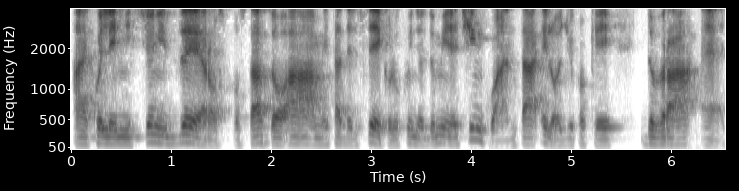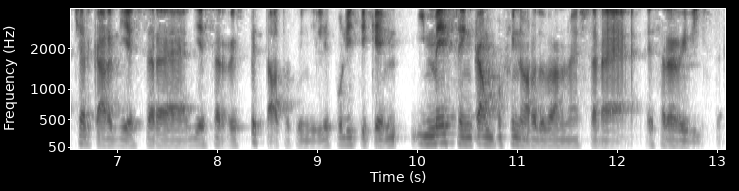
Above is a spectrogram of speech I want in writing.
a quelle emissioni zero spostato a metà del secolo, quindi al 2050, è logico che dovrà eh, cercare di essere, di essere, rispettato, quindi le politiche messe in campo finora dovranno essere, essere riviste.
